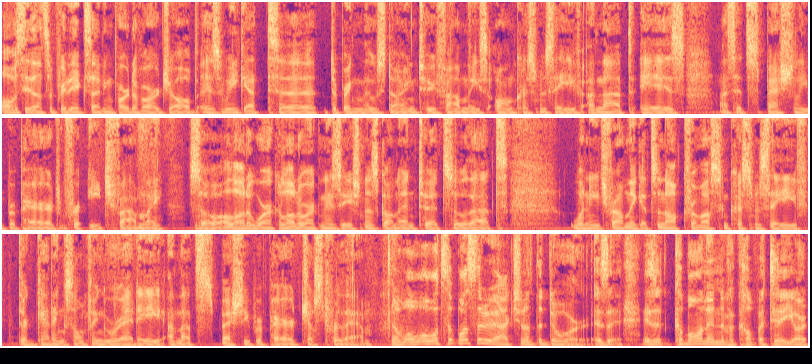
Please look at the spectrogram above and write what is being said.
obviously that's a pretty exciting part of our job is we get to, to bring those down to families on Christmas Eve. And that is as I said specially prepared for each family. So a lot of work a lot of organisation has gone into it so that when each family gets a knock from us on Christmas Eve, they're getting something ready and that's specially prepared just for them. And what's the, what's the reaction at the door? Is it is it come on in have a cup of tea or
